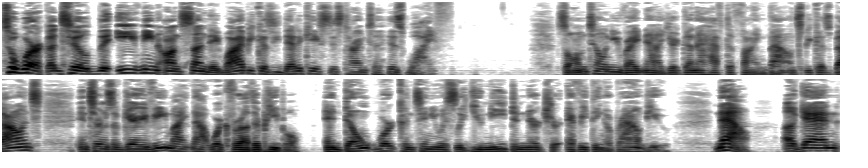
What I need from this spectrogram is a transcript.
to work until the evening on Sunday. Why? Because he dedicates his time to his wife. So I'm telling you right now, you're gonna have to find balance because balance in terms of Gary Vee might not work for other people and don't work continuously. You need to nurture everything around you. Now, again,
